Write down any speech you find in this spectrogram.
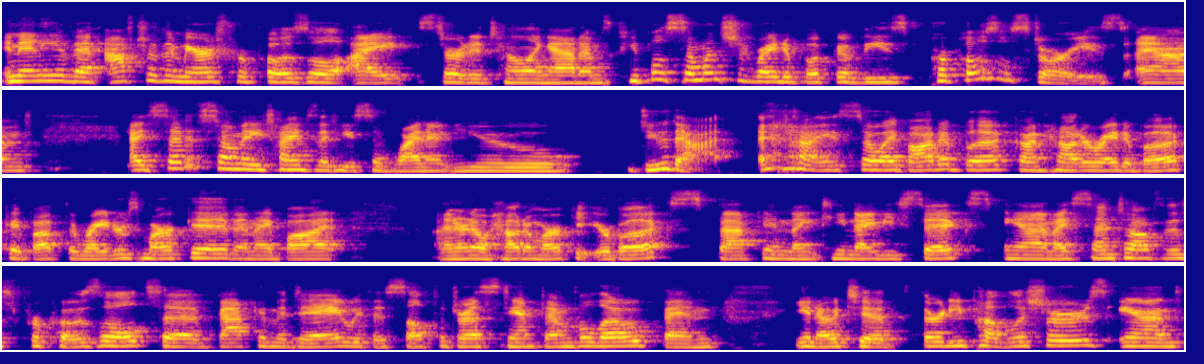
in any event, after the marriage proposal, I started telling Adams, people, someone should write a book of these proposal stories. And I said it so many times that he said, why don't you do that? And I, so I bought a book on how to write a book. I bought the writer's market and I bought I don't know how to market your books back in 1996. And I sent off this proposal to back in the day with a self-addressed stamped envelope and, you know, to 30 publishers. And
